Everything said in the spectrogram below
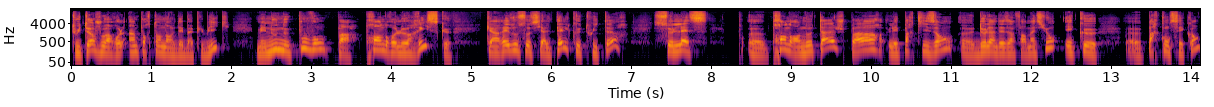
Twitter joue un rôle important dans le débat public, mais nous ne pouvons pas prendre le risque qu'un réseau social tel que Twitter se laisse euh, prendre en otage par les partisans euh, de la désinformation et que, euh, par conséquent,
